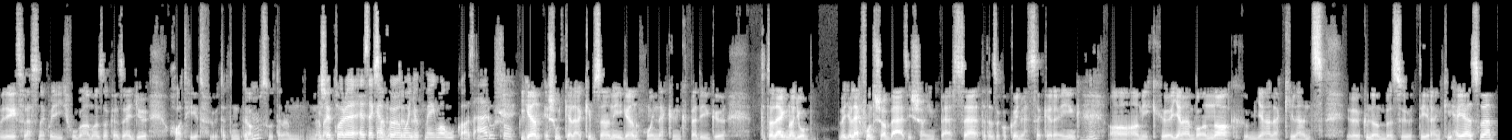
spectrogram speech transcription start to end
részt vesznek, vagy így fogalmazzak, ez egy 6-7 fő, tehát uh-huh. abszolút nem, nem És akkor ezeken föl mondjuk még maguk az árusok? Igen, és úgy kell elképzelni, igen, hogy nekünk pedig tehát a legnagyobb vagy a legfontosabb bázisaink persze, tehát ezek a könyveszekereink, uh-huh. a, amik jelen vannak, jelenleg kilenc különböző téren kihelyezve,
